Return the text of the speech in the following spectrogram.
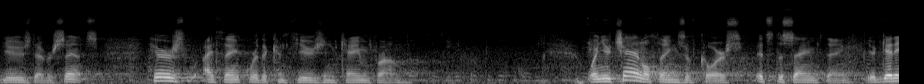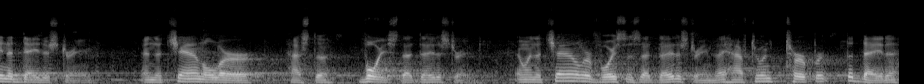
used ever since. Here's, I think, where the confusion came from. When you channel things, of course, it's the same thing. You're getting a data stream, and the channeler has to voice that data stream. And when the channeler voices that data stream, they have to interpret the data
